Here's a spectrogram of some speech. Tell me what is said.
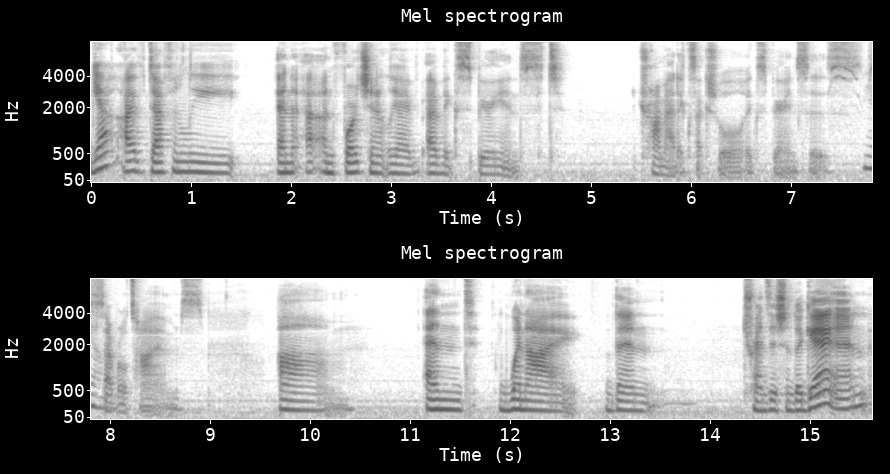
yeah i've definitely and uh, unfortunately i've i've experienced traumatic sexual experiences Yeah. several times um and when I then transitioned again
